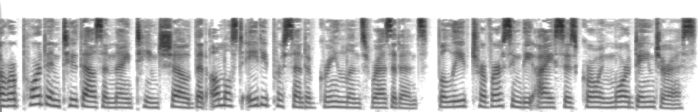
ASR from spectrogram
A report in 2019 showed that almost 80% of Greenland's residents believe traversing the ice is growing more dangerous,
